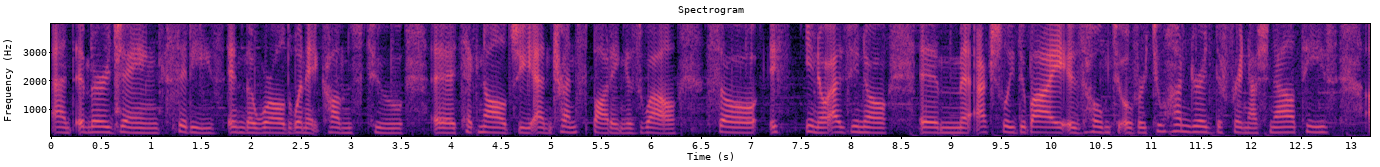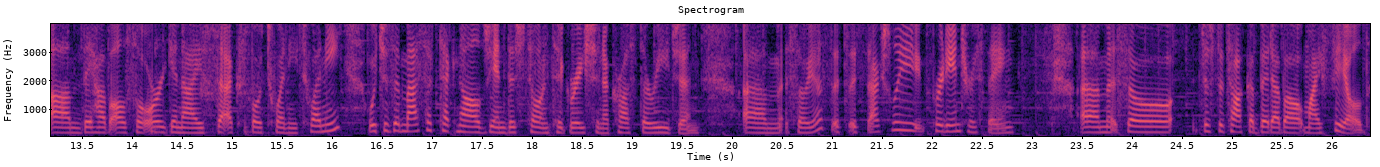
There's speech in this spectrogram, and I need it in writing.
and emerging cities in the world when it comes to uh, technology and trend spotting as well. So, if you know, as you know, um, actually Dubai is home to over 200 different nationalities. Um, they have also organized the Expo 2020, which is a massive technology and digital integration across the region. Um, so yes, it's it's actually pretty interesting. Um, so, just to talk a bit about my field,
